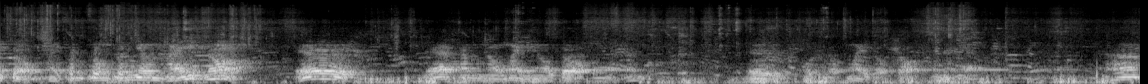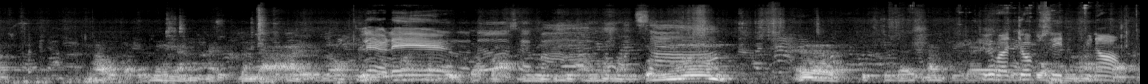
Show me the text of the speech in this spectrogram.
ให้จอกให้คนตรงคนเยินไหเนาะเออแล้วทำเงาไม่เงาจอกนะเออคนดอกไม้ดอกจอกนะครับเอากับนี่ยั้งให้บรรดาไอ้เนาะแล้วแล่วกระบะมีมีอันมันซ้นเออคือว่าจบสิ้นพี่น้องค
